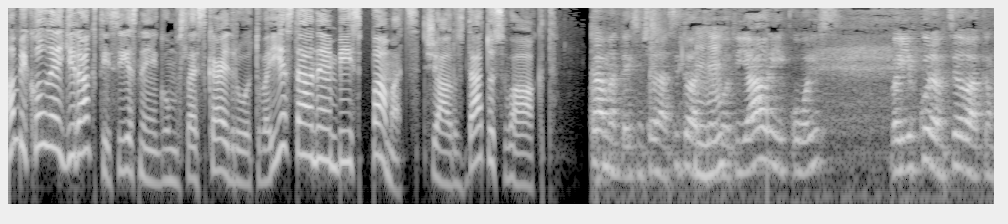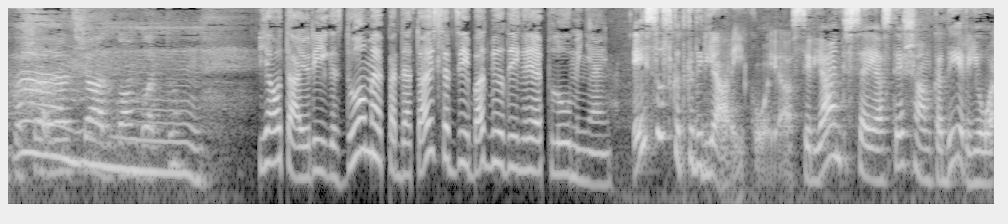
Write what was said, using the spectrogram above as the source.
Abi kolēģi rakstīs iesniegumus, lai skaidrotu, vai iestādēm bijis pamats šādus datus vākt. Kā man teiksim, šādā situācijā mm -hmm. būtu jārīkojas, vai jebkuram cilvēkam, kurš redz šādu komplektu? Jautāju Rīgas domē par datu aizsardzību atbildīgajai plūmiņai. Es uzskatu, ka ir jārīkojas, ir jāinteresējas tiešām, kad ir, jo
